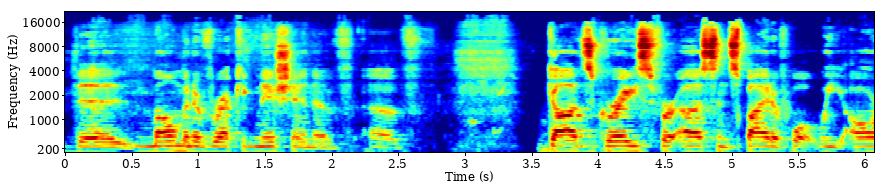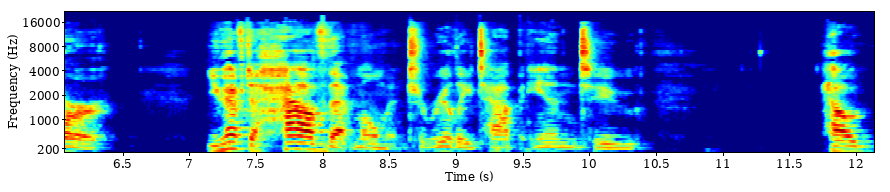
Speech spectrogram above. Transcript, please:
the moment of recognition of of God's grace for us in spite of what we are. You have to have that moment to really tap into how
